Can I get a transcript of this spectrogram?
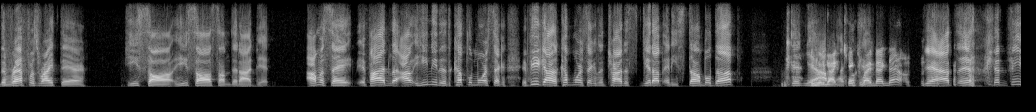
The ref was right there. He saw he saw something that I did. I'm gonna say if I'd let, I, he needed a couple more seconds. If he got a couple more seconds and tried to get up and he stumbled up, then yeah, he would have got like, kicked okay. right back down. Yeah, I couldn't see.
